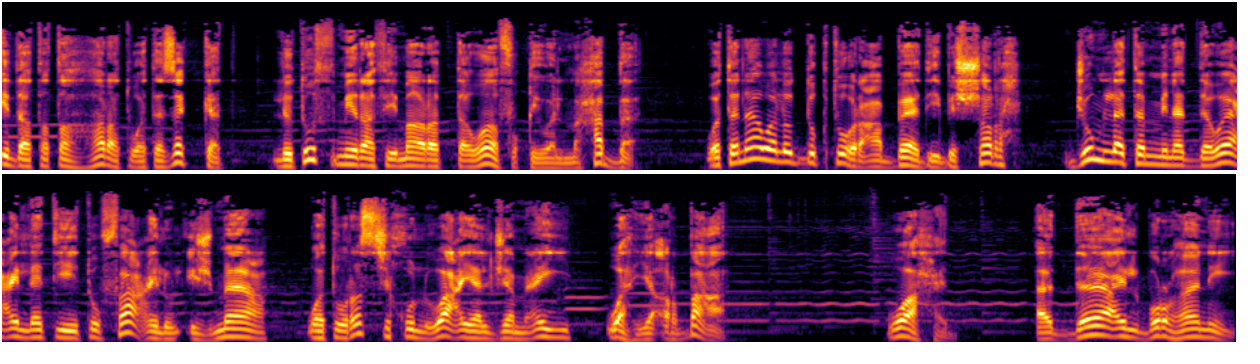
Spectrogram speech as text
إذا تطهرت وتزكت لتثمر ثمار التوافق والمحبة. وتناول الدكتور عبادي بالشرح جملة من الدواعي التي تفعل الإجماع وترسخ الوعي الجمعي وهي أربعة. واحد. الداعي البرهاني.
